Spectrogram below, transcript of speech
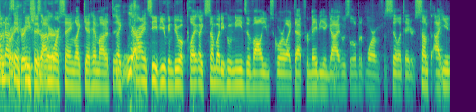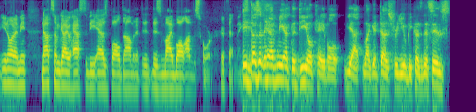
I'm not saying pieces. I'm more saying like get him out of like Yeah. try and see if you can do a play like somebody who needs a volume score like that for maybe a guy who's a little bit more of a facilitator. Something I, you, you know what I mean? Not some guy who has to be as ball dominant. This is my ball. I'm the scorer. If that makes it sense. doesn't have me at the deal table yet, like it does for you, because this is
